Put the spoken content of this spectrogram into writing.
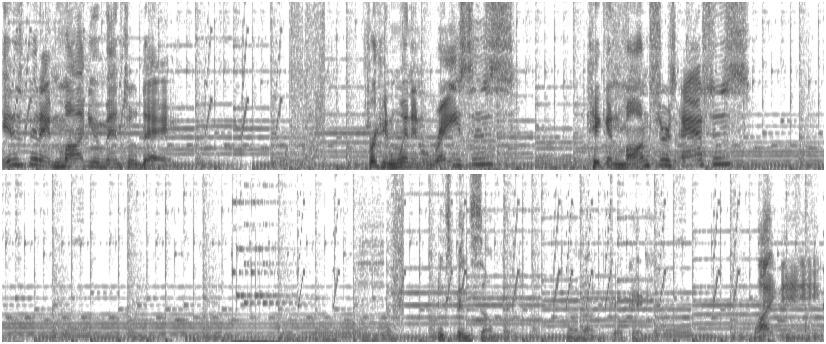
It has been a monumental day. Freaking winning races, kicking monsters' asses. It's been something. No, no, drill kick. Lightning.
